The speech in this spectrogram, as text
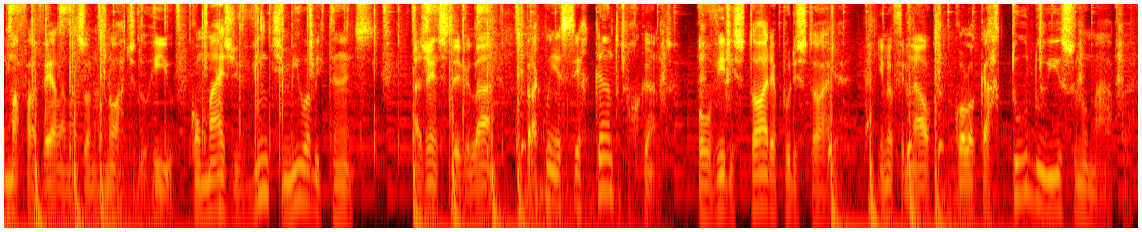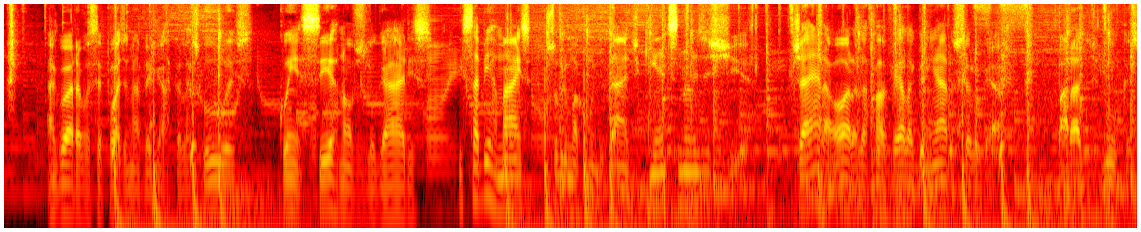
uma favela na zona norte do Rio com mais de 20 mil habitantes. A gente esteve lá para conhecer canto por canto, ouvir história por história e no final colocar tudo isso no mapa. Agora você pode navegar pelas ruas, conhecer novos lugares e saber mais sobre uma comunidade que antes não existia. Já era hora da favela ganhar o seu lugar. Parada de Lucas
